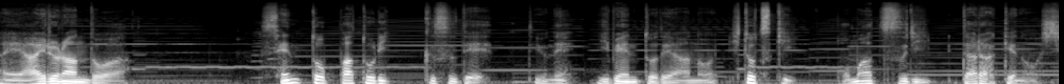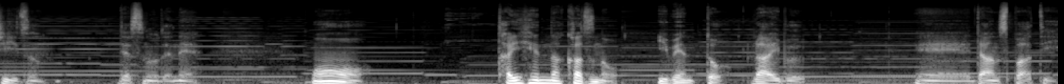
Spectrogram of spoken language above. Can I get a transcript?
えー、アイルランドはセントパトリックスデーっていうねイベントであの一月お祭りだらけのシーズンですのでね。もう大変な数のイベントライブ、えー、ダンスパーティー、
